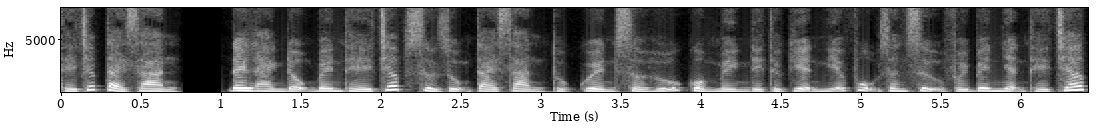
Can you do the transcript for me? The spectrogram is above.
thế chấp tài sản đây là hành động bên thế chấp sử dụng tài sản thuộc quyền sở hữu của mình để thực hiện nghĩa vụ dân sự với bên nhận thế chấp,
